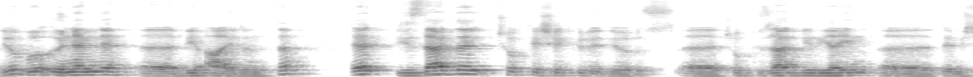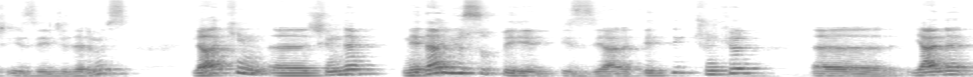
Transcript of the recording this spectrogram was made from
diyor. Bu önemli e, bir ayrıntı. Evet, bizler de çok teşekkür ediyoruz. E, çok güzel bir yayın e, demiş izleyicilerimiz. Lakin e, şimdi neden Yusuf Bey'i biz ziyaret ettik? Çünkü e, yani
